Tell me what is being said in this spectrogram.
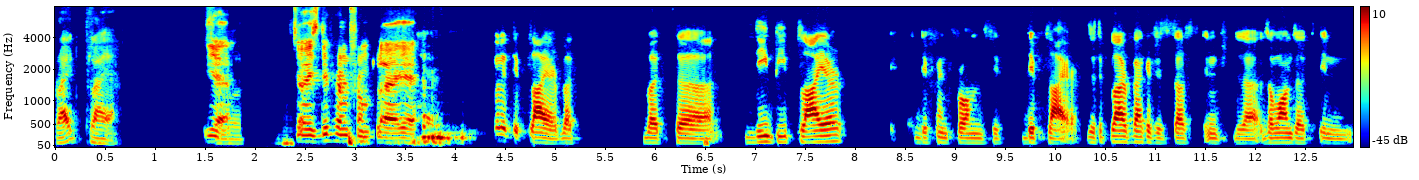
right? Plier. Yeah. So, so it's different from plier. Yeah. Call it dplyr, but but uh, dbplyr different from the dplyr. The dplyr package is just in the, the one that in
